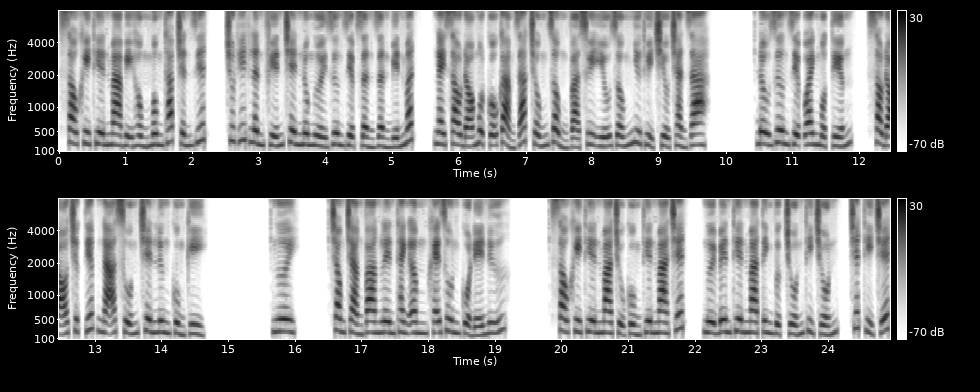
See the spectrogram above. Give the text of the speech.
Sau khi thiên ma bị hồng mông tháp chấn giết, chút ít lân phiến trên nông người Dương Diệp dần dần biến mất, ngay sau đó một cỗ cảm giác trống rỗng và suy yếu giống như thủy triều tràn ra. Đầu Dương Diệp oanh một tiếng, sau đó trực tiếp ngã xuống trên lưng cùng kỳ. Ngươi! Trong chàng vang lên thanh âm khẽ run của đế nữ. Sau khi thiên ma chủ cùng thiên ma chết, người bên thiên ma tinh vực trốn thì trốn, chết thì chết.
